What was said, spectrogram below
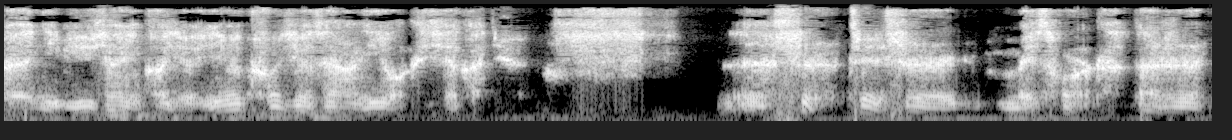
呃，你必须相信科学，因为科学才让你有这些感觉。呃，是，这是没错的，但是。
